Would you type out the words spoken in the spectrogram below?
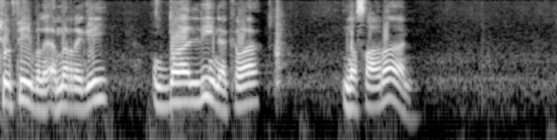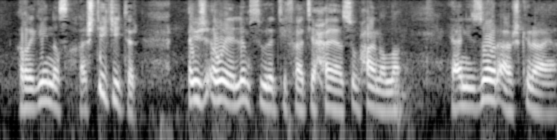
توفي بلا أمر رجي ضالين كوا. نصاران. ڕێگەی نصارى. شتێکی تر؟ ئەوش ئەوەیە لەم سوورەتی فاتحەیە سبحان الله يعني زۆر ئاشکرایە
